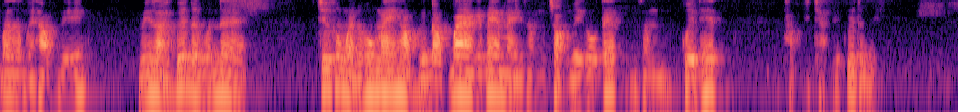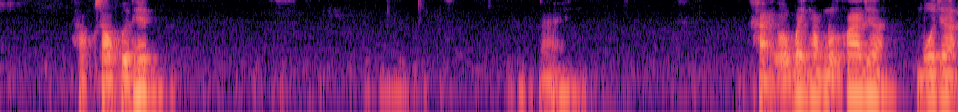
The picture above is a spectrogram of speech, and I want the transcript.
Bao giờ phải học thế? Mới giải quyết được vấn đề. Chứ không phải là hôm nay học để đọc ba cái men này xong chọn mấy câu test xong quên hết. Học thì chả giải quyết được gì học sau quên hết. Đấy. Khải có bệnh học nội khoa chưa? Mua chưa?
